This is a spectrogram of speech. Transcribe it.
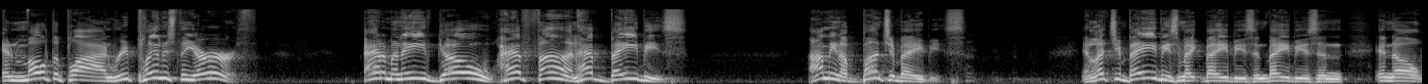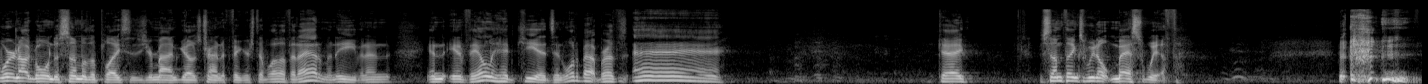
and multiply and replenish the earth. Adam and Eve, go, have fun, have babies. I mean, a bunch of babies. And let your babies make babies and babies. And, and no, we're not going to some of the places your mind goes trying to figure stuff. Well, if it Adam and Eve, and, and if they only had kids, and what about brothers? Eh. Okay? Some things we don't mess with.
